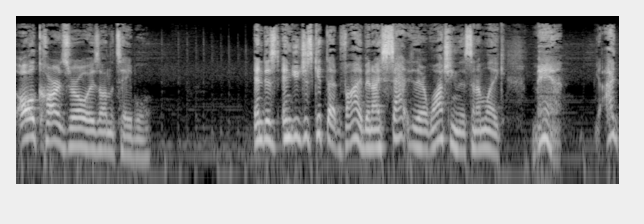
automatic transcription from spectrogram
all cards are always on the table. And just and you just get that vibe. And I sat there watching this and I'm like, man, I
